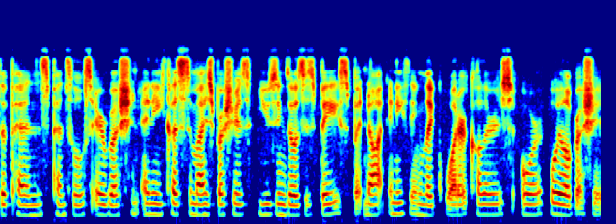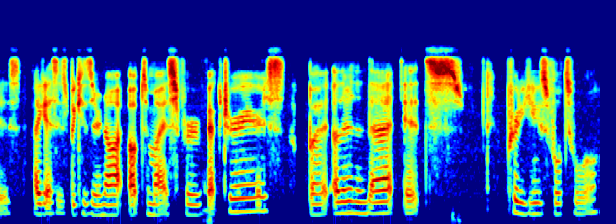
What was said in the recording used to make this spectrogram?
the pens, pencils, airbrush, and any customized brushes using those as base, but not anything like watercolors or oil brushes. I guess it's because they're not optimized for vector layers, but other than that, it's pretty useful tool.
